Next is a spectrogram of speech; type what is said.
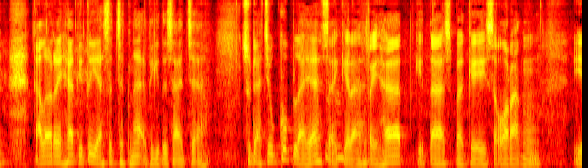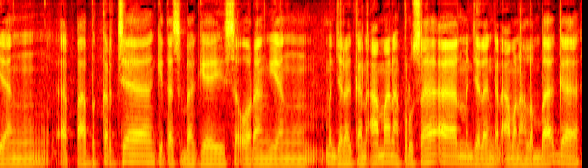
kalau rehat itu ya sejenak begitu saja. Sudah cukup lah ya saya kira. Rehat kita sebagai seorang yang apa bekerja kita sebagai seorang yang menjalankan amanah perusahaan menjalankan amanah lembaga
